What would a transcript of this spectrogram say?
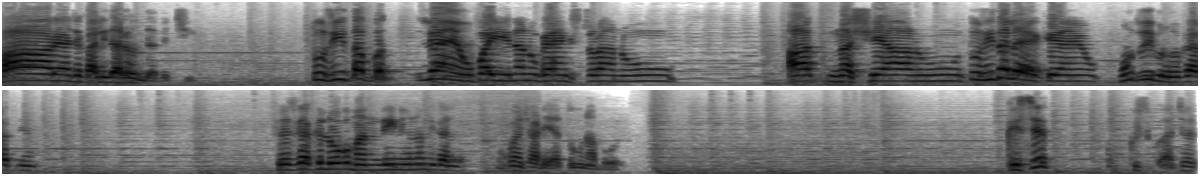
ਸਾਰਿਆਂ ਚ ਅਕਾਲੀ ਦਲ ਹੁੰਦਾ ਵਿੱਚ ਹੀ। ਤੁਸੀਂ ਤਾਂ ਪ- ਲਿਆਏ ਭਾਈ ਇਹਨਾਂ ਨੂੰ ਗੈਂਗਸਟਰਾਂ ਨੂੰ, ਆ ਨਸ਼ਿਆਂ ਨੂੰ, ਤੁਸੀਂ ਤਾਂ ਲੈ ਕੇ ਆਏ ਹੋ, ਹੁਣ ਤੁਸੀਂ ਵਿਰੋਧ ਕਰਦੇ ਹੋ। ਸੋ ਇਸ ਕਰਕੇ ਲੋਕ ਮੰਨਦੇ ਹੀ ਨਹੀਂ ਉਹਨਾਂ ਦੀ ਗੱਲ। ਉਹ ਕਹਿੰਦੇ, ਛੱਡ ਯਾਰ, ਤੂੰ ਨਾ ਬੋਲ। ਕਿਸੇ, ਕਿਸ, ਅੱਛਾ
